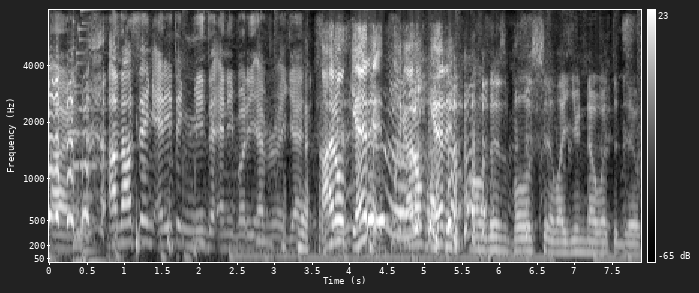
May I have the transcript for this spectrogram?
Alright. I'm not saying anything mean to anybody ever again. I don't get it. Like I don't get it. All this bullshit, like you know what to do.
